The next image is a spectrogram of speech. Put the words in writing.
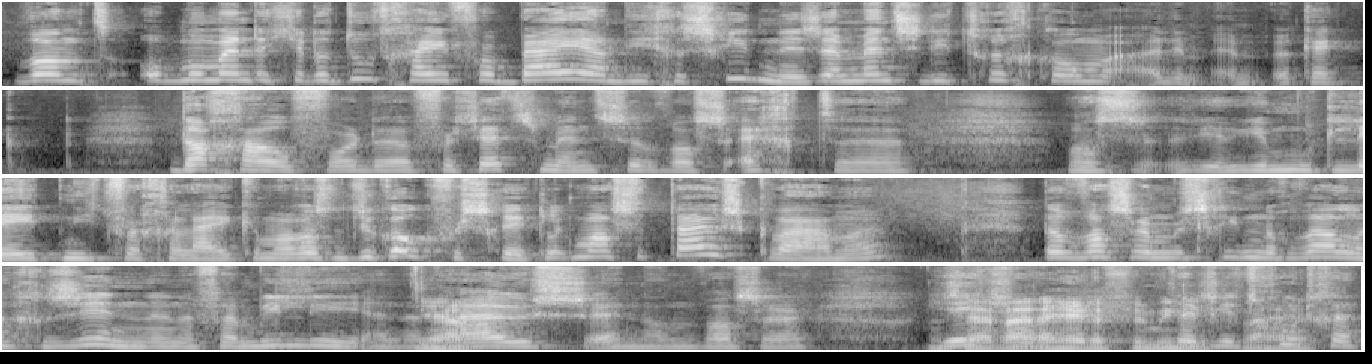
Want op het moment dat je dat doet, ga je voorbij aan die geschiedenis. En mensen die terugkomen. eh, Kijk, Dachau voor de verzetsmensen was echt. eh, was, je, je moet leed niet vergelijken. Maar was natuurlijk ook verschrikkelijk. Maar als ze thuis kwamen, dan was er misschien nog wel een gezin en een familie en een Ja. huis. En dan was er. zij waren hele je het goed kwijt. ge-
